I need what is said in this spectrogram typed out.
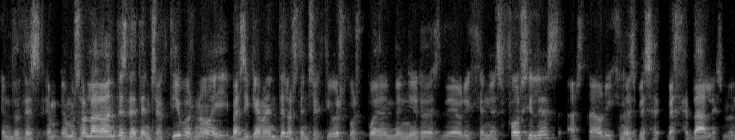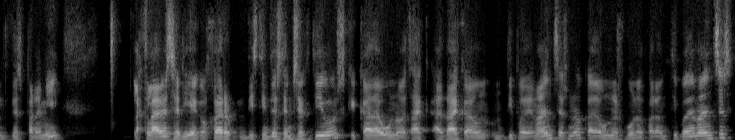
Entonces, hemos hablado antes de tensioactivos, ¿no? Y básicamente los tensioactivos pues, pueden venir desde orígenes fósiles hasta orígenes vegetales, ¿no? Entonces, para mí, la clave sería coger distintos tensioactivos que cada uno ataca, un, tipo de manchas, ¿no? Cada uno es bueno para un tipo de manchas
